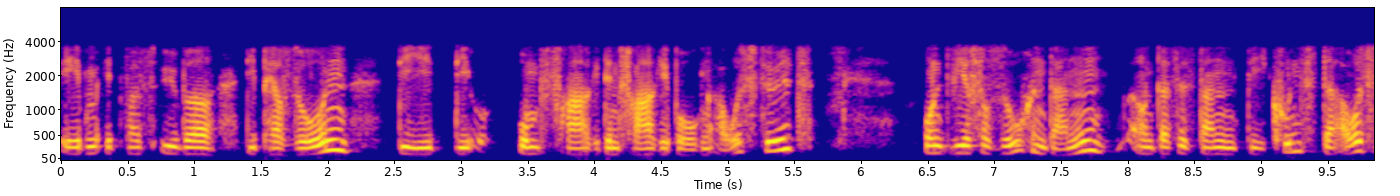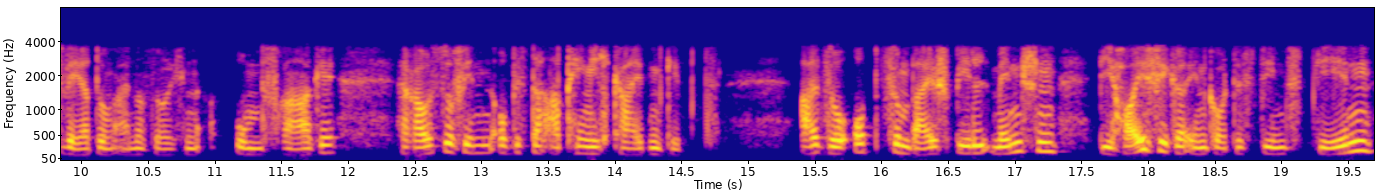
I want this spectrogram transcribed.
eben etwas über die Person, die die Umfrage, den Fragebogen ausfüllt und wir versuchen dann, und das ist dann die Kunst der Auswertung einer solchen Umfrage, herauszufinden, ob es da Abhängigkeiten gibt. Also ob zum Beispiel Menschen, die häufiger in Gottesdienst gehen,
